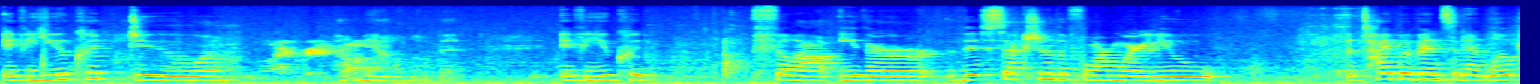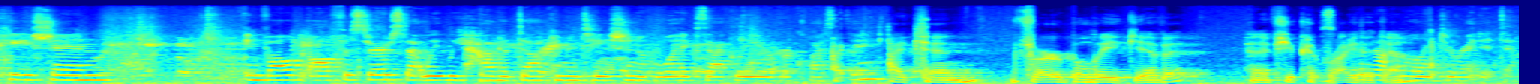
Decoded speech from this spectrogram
If you could do, help me out a little bit. If you could fill out either this section of the form where you the type of incident, location, involved officers. That way we have a documentation of what exactly you're requesting. I can verbally give it, and if you could write You're it not down. willing to write it down.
